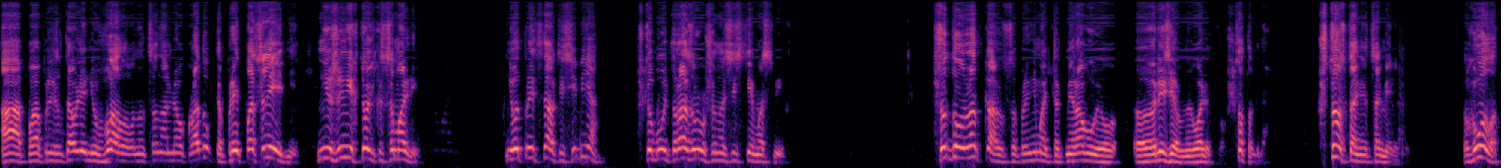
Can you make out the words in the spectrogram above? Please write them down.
А по приготовлению валового национального продукта предпоследний. Ниже них только Сомали. И вот представьте себе, что будет разрушена система SWIFT что доллар откажутся принимать как мировую э, резервную валюту. Что тогда? Что станет с Америкой? Голод.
